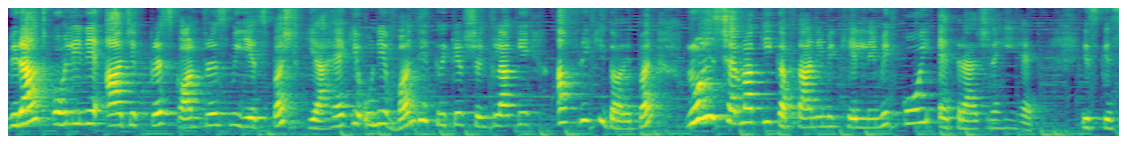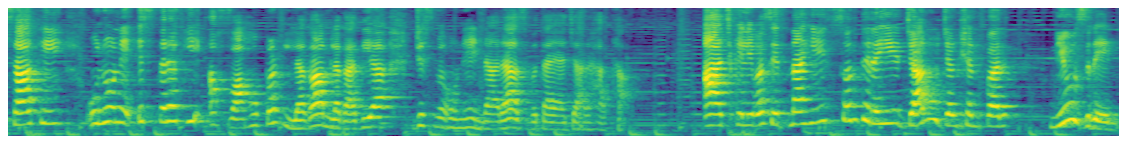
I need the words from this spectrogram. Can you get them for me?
विराट कोहली ने आज एक प्रेस कॉन्फ्रेंस में यह स्पष्ट किया है कि उन्हें वनडे क्रिकेट श्रृंखला के अफ्रीकी दौरे पर रोहित शर्मा की कप्तानी में खेलने में कोई ऐतराज नहीं है। इसके साथ ही उन्होंने इस तरह की अफवाहों पर लगाम लगा दिया, जिसमें उन्हें नाराज़ बताया जा रहा था। आज के लिए बस इतना ही। सुनते रहिए जानू जंक्शन पर न्यूज़ रेल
